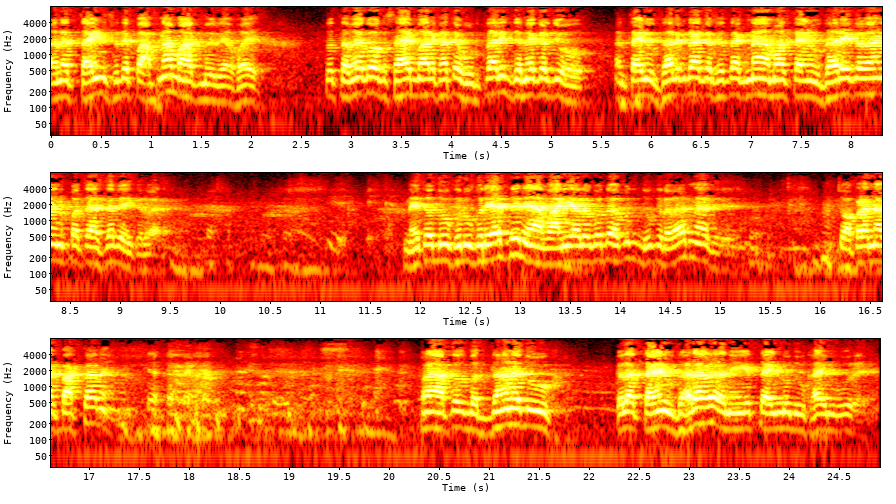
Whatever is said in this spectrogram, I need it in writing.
અને ત્રણ સાથે પાપના માર્ક મેળવ્યા હોય, તો તમે કહો સાહેબ, મારા ખાતે હુડતાલીસ જમે કરજો. અને ત્રણ ઉધાર ના કરશો તો ના, અમારે ત્રણ ઉધારે કરવાના અને પચાસ જમે કરવાના. નહીં તો દુઃખ રૂખ રહે જ ને, આ વાણિયા લોકો તો બધું દુઃખ રવા જ ના છે ચોપડા ના પાકતા ને. પણ આ તો બધાને દુઃખ. પેલા ત્રણ ઉધારા ને એ ત્રણનું દુઃખ આવી ઉભું રહે.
